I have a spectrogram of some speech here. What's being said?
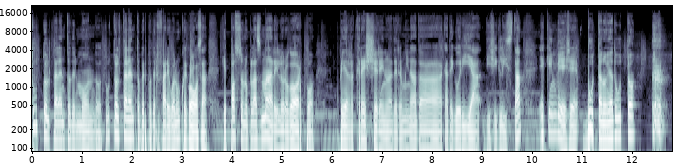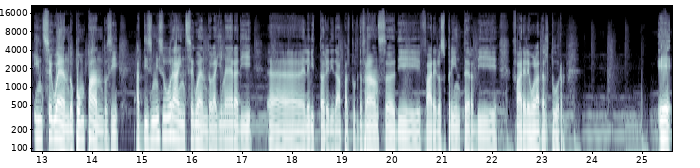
tutto il talento del mondo, tutto il talento per poter fare qualunque cosa, che possono plasmare il loro corpo per crescere in una determinata categoria di ciclista e che invece buttano via tutto inseguendo, pompandosi a dismisura, inseguendo la chimera di eh, le vittorie di tappa al Tour de France, di fare lo sprinter, di fare le volate al Tour. E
